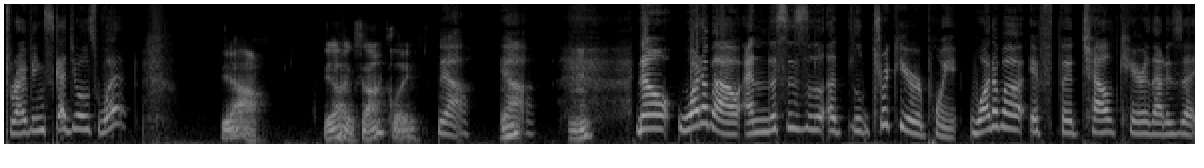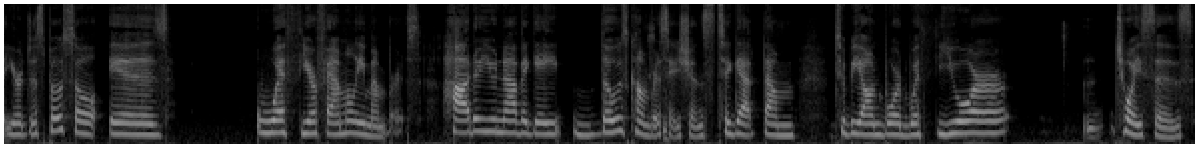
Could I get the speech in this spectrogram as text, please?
driving schedules what yeah yeah exactly yeah yeah mm-hmm. mm-hmm. Now, what about, and this is a, a trickier point, what about if the child care that is at your disposal is with your family members? How do you navigate those conversations to get them to be on board with your choices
